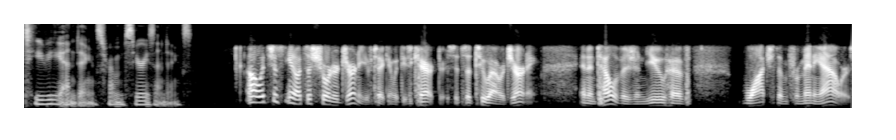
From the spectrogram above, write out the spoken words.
TV endings, from series endings? Oh, it's just you know, it's a shorter journey you've taken with these characters. It's a two-hour journey, and in television, you have watched them for many hours.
